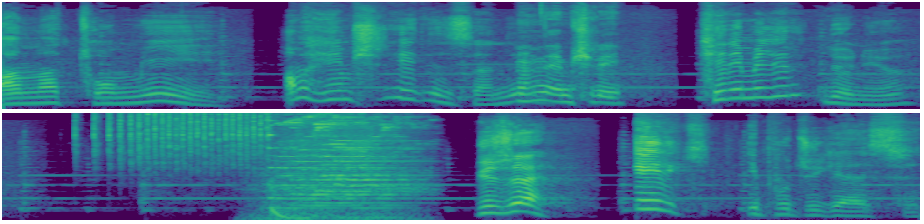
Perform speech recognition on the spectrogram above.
Anatomi. Ama hemşireydin sen değil mi? Hemşireyim. Kelimelerin dönüyor. Güzel. İlk ipucu gelsin.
